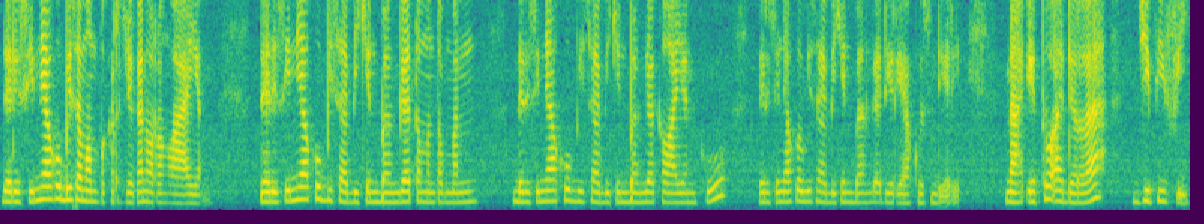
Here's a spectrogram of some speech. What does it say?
Dari sini aku bisa mempekerjakan orang lain. Dari sini aku bisa bikin bangga teman-teman dari sini aku bisa bikin bangga klienku, dari sini aku bisa bikin bangga diri aku sendiri. Nah, itu adalah GPV.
